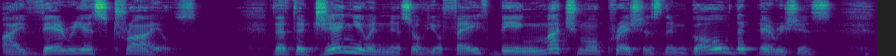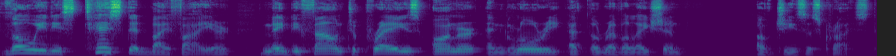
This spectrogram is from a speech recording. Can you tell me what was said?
by various trials, that the genuineness of your faith, being much more precious than gold that perishes, though it is tested by fire, may be found to praise, honor, and glory at the revelation of Jesus Christ.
